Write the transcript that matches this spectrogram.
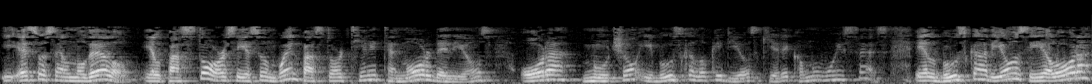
y eso es el modelo. El pastor, si es un buen pastor, tiene temor de Dios, ora mucho y busca lo que Dios quiere como Moisés. Él busca a Dios y él ora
